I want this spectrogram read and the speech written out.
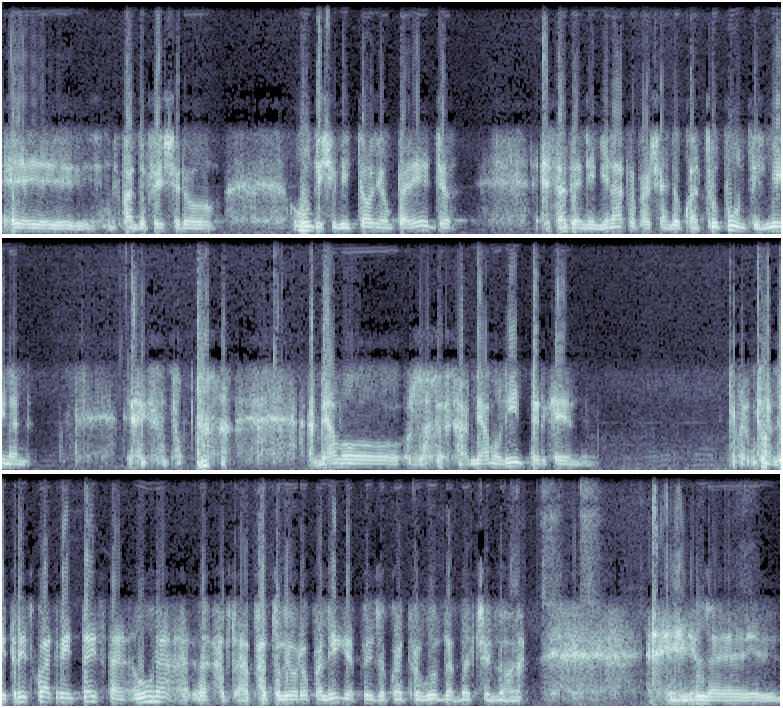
eh, quando fecero 11 vittorie e un pareggio, è stata eliminata facendo 4 punti il Milan. Eh, abbiamo, abbiamo l'Inter che le tre squadre in testa, una ha fatto l'Europa League e ha preso quattro gol da Barcellona. Il,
